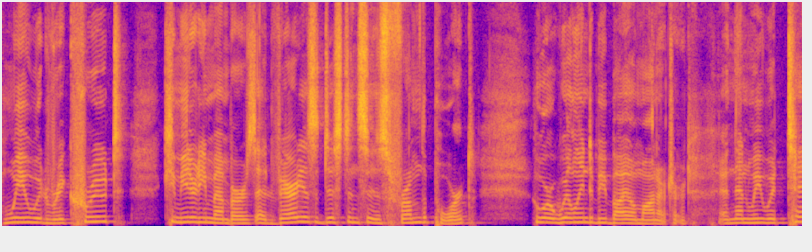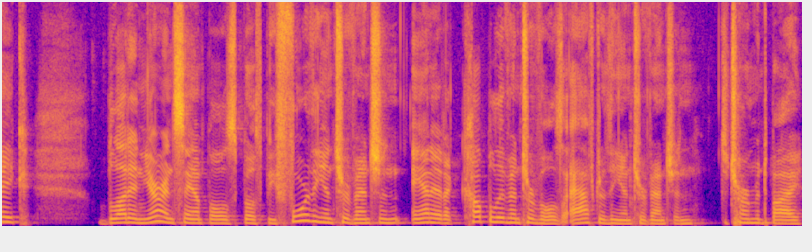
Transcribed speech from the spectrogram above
we would recruit community members at various distances from the port who are willing to be biomonitored. And then we would take blood and urine samples both before the intervention and at a couple of intervals after the intervention, determined by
